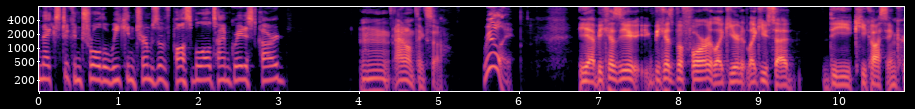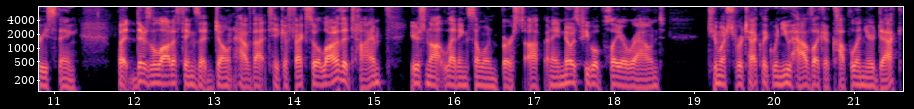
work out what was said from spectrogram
next to Control the Weak in terms of possible all time greatest card? Mm, I don't think so. Really? Yeah, because you because before like you're like you said the key cost increase thing, but there's a lot of things that don't have that take effect. So a lot of the time you're just not letting someone burst up. And I know as people play around too much to protect. Like when you have like a couple in your deck,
